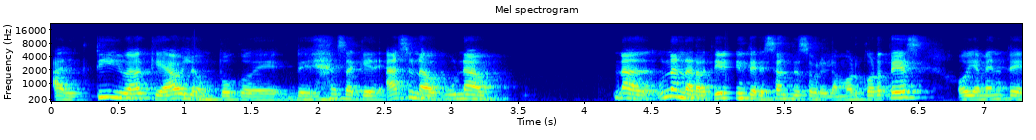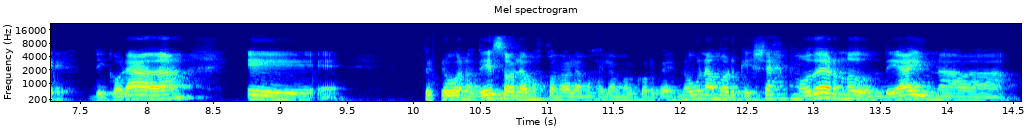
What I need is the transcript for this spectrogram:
Adictiva, que habla un poco de, o sea, que hace una, una, una, narrativa interesante sobre el amor cortés, obviamente decorada. Eh, pero bueno, de eso hablamos cuando hablamos del amor cortés, ¿no? Un amor que ya es moderno, donde hay una,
